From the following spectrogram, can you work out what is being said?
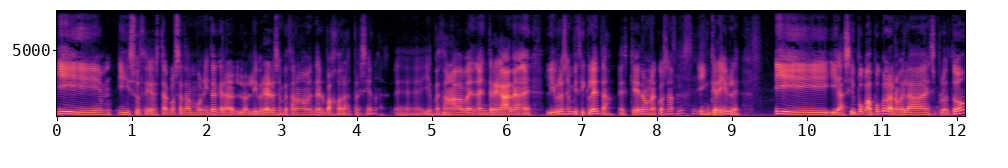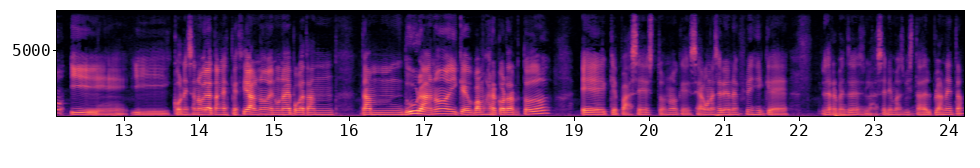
Y, y sucedió esta cosa tan bonita que la- los libreros empezaron a vender bajo las persianas eh, y empezaron a, entregar eh, libros en bicicleta. Es que era una cosa Sí, sí, sí. increíble. Y, y así poco a poco la novela explotó y, y con esa novela tan especial, ¿no? En una época tan, tan dura, ¿no? Y que vamos a recordar todos, eh, que pase esto, ¿no? Que se haga una serie de Netflix y que de repente es la serie más vista del planeta,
